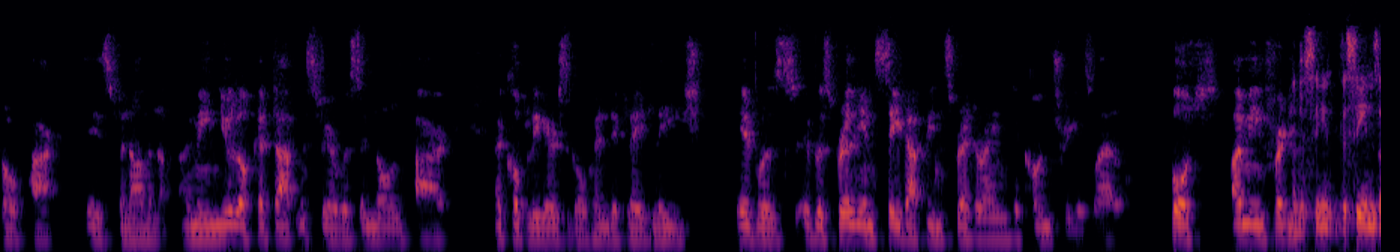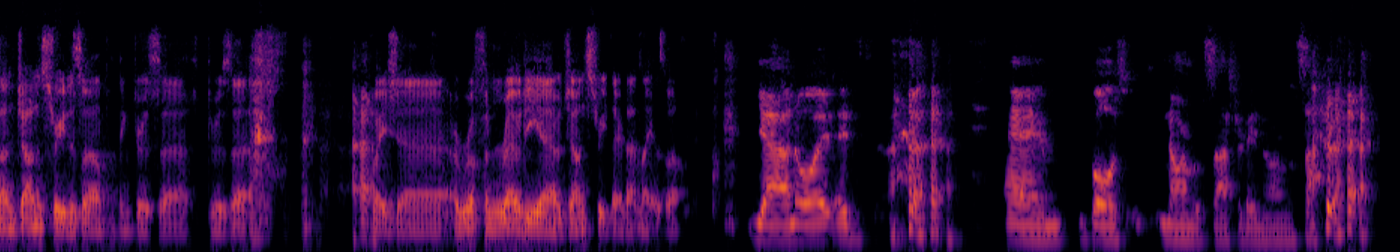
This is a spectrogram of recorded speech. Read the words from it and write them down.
Croke Park is phenomenal. I mean, you look at the atmosphere was in Nowlan Park a couple of years ago when they played Laois. It was it was brilliant to see that being spread around the country as well. But I mean, for the, and the scene, the scenes on John Street as well. I think there was a there was a quite a, a, rough and rowdy uh, John Street there that night as well. Yeah, no, it. um, but normal Saturday, normal Saturday.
